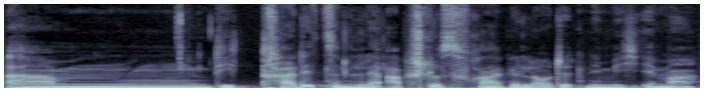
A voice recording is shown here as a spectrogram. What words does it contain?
Ähm, die traditionelle Abschlussfrage lautet nämlich immer,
